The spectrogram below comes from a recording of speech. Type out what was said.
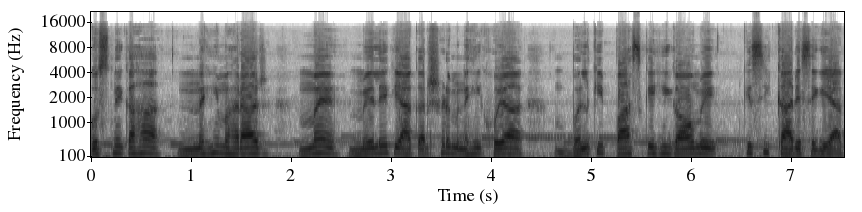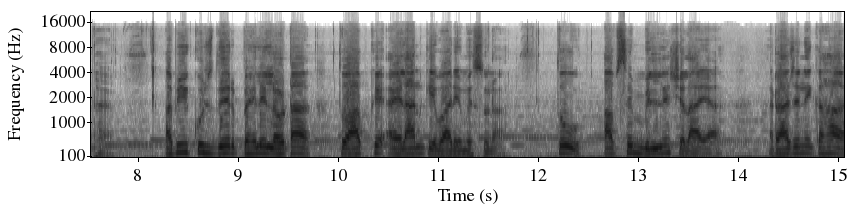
उसने कहा, नहीं महाराज, मैं मेले के आकर्षण में नहीं खोया, बल्कि पास के ही गाँव में किसी कार्य से गया था। अभी कुछ देर पहले लौटा तो आपके ऐलान के बारे में सुना तो आपसे मिलने चला आया। राजा ने कहा,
